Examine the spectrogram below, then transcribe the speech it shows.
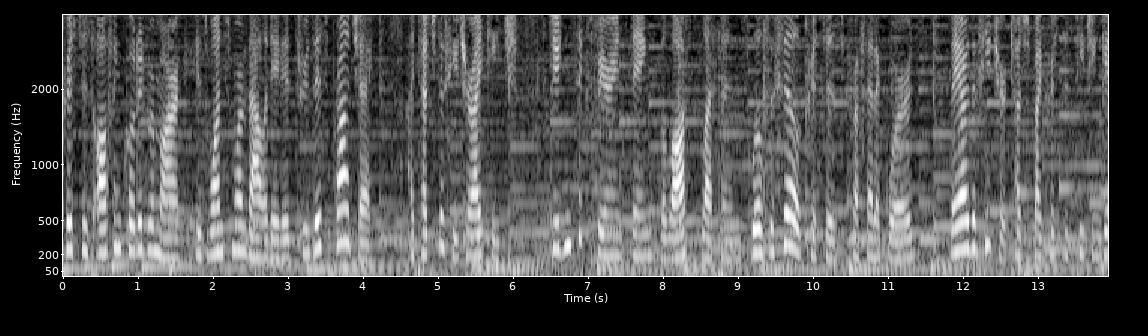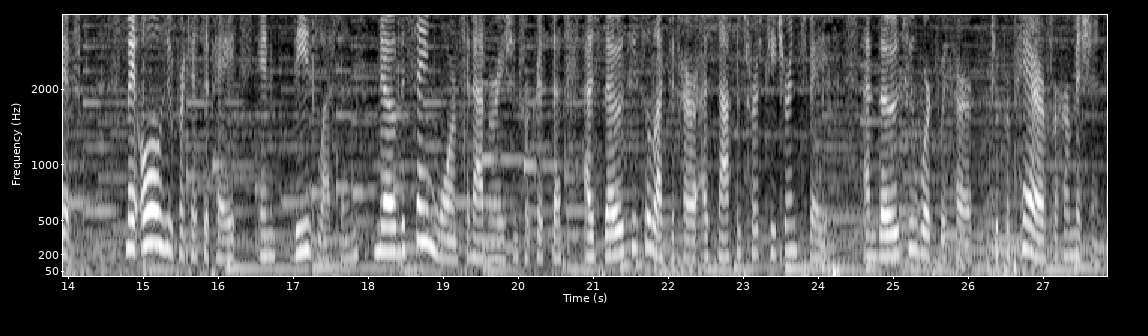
Christa's often quoted remark is once more validated through this project, I Touch the Future I Teach. Students experiencing the lost lessons will fulfill Christa's prophetic words. They are the future touched by Christa's teaching gift. May all who participate in these lessons know the same warmth and admiration for Christa as those who selected her as NASA's first teacher in space and those who worked with her to prepare for her mission.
